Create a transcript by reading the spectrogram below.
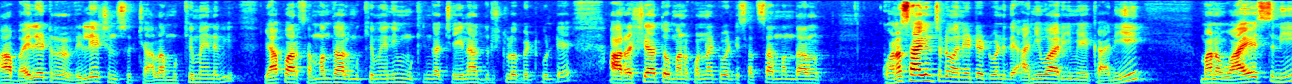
ఆ బయలేటరల్ రిలేషన్స్ చాలా ముఖ్యమైనవి వ్యాపార సంబంధాలు ముఖ్యమైనవి. ముఖ్యంగా చైనా దృష్టిలో పెట్టుకుంటే ఆ రష్యాతో మనకు ఉన్నటువంటి సత్సంబంధాలను కొనసాగించడం అనేటటువంటిది అనివార్యమే కానీ మన వాయస్ని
